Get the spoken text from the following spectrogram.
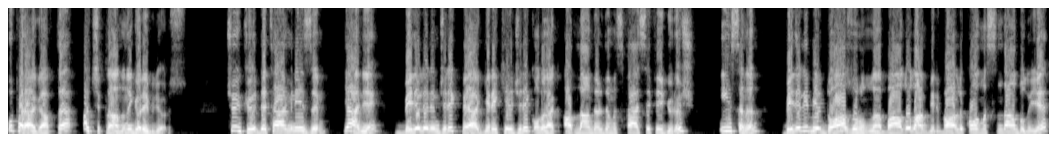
bu paragrafta açıklandığını görebiliyoruz. Çünkü determinizm yani belirlenimcilik veya gerekircilik olarak adlandırdığımız felsefi görüş insanın belirli bir doğa zorunluluğa bağlı olan bir varlık olmasından dolayı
